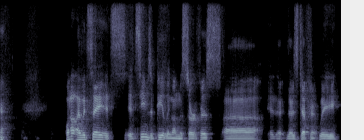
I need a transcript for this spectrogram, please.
Yeah. Well, I would say it's it seems appealing on the surface. Uh, it, there's definitely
